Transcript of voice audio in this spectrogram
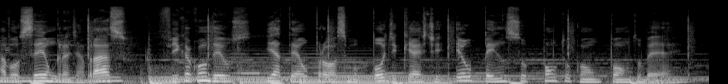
A você, um grande abraço Fica com Deus e até o próximo podcast eupenso.com.br.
